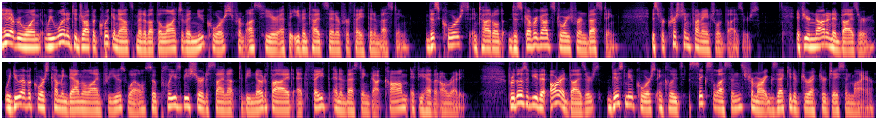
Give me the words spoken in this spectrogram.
Hey everyone, we wanted to drop a quick announcement about the launch of a new course from us here at the Eventide Center for Faith and Investing. This course, entitled Discover God's Story for Investing, is for Christian financial advisors. If you're not an advisor, we do have a course coming down the line for you as well, so please be sure to sign up to be notified at faithandinvesting.com if you haven't already. For those of you that are advisors, this new course includes six lessons from our executive director, Jason Myhre,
